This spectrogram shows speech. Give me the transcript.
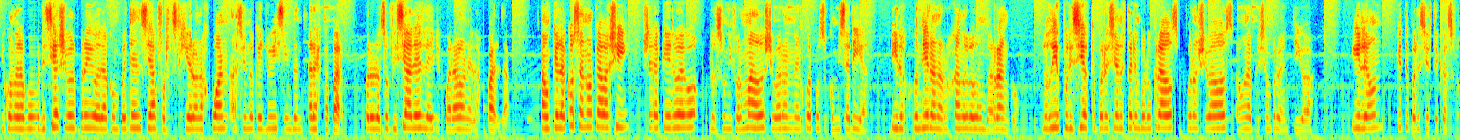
Y cuando la policía llegó al predio de la competencia, forcejearon a Juan haciendo que Luis intentara escapar, pero los oficiales le dispararon en la espalda. Aunque la cosa no acaba allí, ya que luego los uniformados llevaron el cuerpo a su comisaría, y lo escondieron arrojándolo de un barranco. Los 10 policías que parecían estar involucrados fueron llevados a una prisión preventiva. Y León, ¿qué te pareció este caso?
